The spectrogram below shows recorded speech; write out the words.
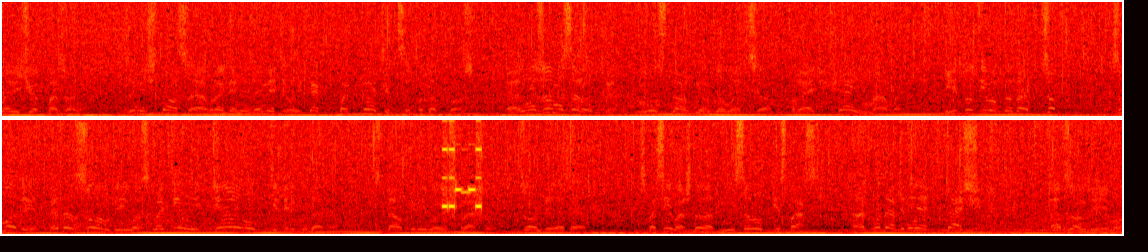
Новичок по зоне. Замечтался, а врага не заметил, и как покатится под откос. А внизу мясорубка. Ну, сталкер думает, все, прощай, мама. И тут его кто-то, цоп, смотрит, это зомби его схватил и тянет теперь куда-то. Сталкер его и спрашивает, зомби, это, спасибо, что от мясорубки спас. А куда ты меня тащишь? А зомби ему,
